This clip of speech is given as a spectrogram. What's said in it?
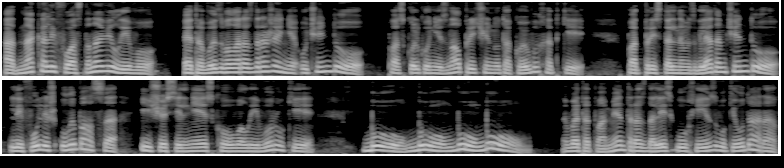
Однако Ли Фу остановил его. Это вызвало раздражение у Чэнду, поскольку не знал причину такой выходки. Под пристальным взглядом Чэнду Ли Фу лишь улыбался еще сильнее сковывал его руки. Бум, бум, бум, бум. В этот момент раздались глухие звуки ударов.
